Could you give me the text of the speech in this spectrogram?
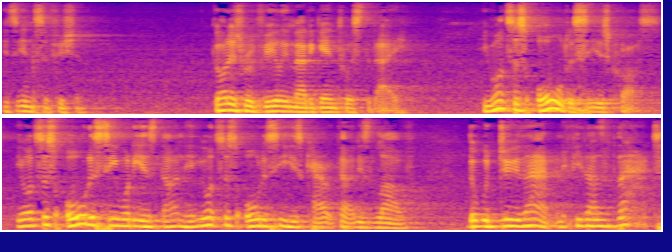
It's insufficient. God is revealing that again to us today. He wants us all to see his cross. He wants us all to see what he has done. He wants us all to see his character and his love that would do that. And if he does that,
